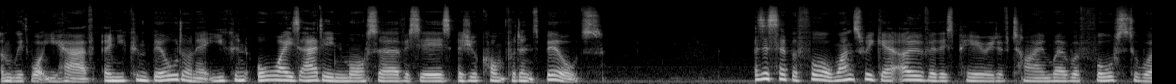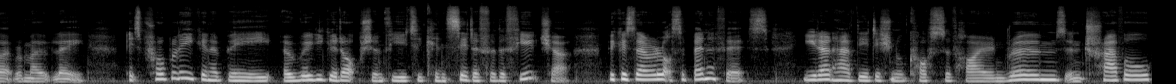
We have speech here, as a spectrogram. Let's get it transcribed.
and with what you have, and you can build on it. You can always add in more services as your confidence builds as I said before, once we get over this period of time where we're forced to work remotely, it's probably going to be a really good option for you to consider for the future because there are lots of benefits. You don't have the additional costs of hiring rooms and travel.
